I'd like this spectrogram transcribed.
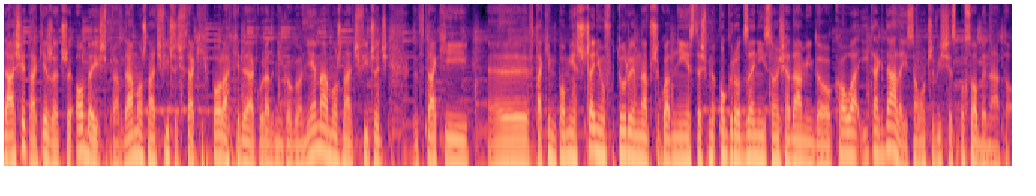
da się takie rzeczy obejść, prawda? Można ćwiczyć w takich porach, kiedy akurat nikogo nie ma, można ćwiczyć w, taki, yy, w takim pomieszczeniu, w którym na przykład nie jesteśmy ogrodzeni sąsiadami dookoła i tak dalej. Są oczywiście sposoby na to.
